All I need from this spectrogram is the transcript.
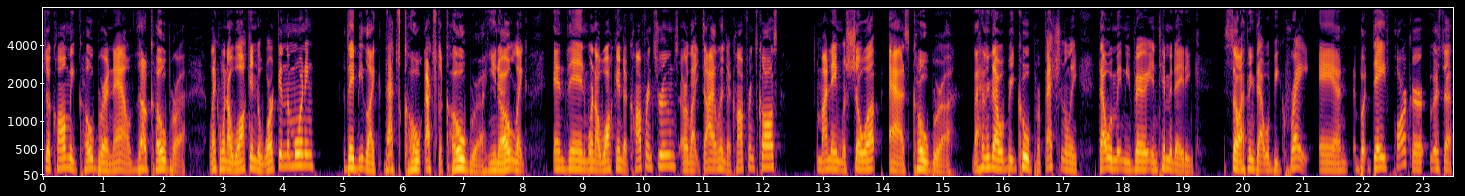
to call me Cobra now, the Cobra. Like when I walk into work in the morning, they'd be like, "That's co, that's the Cobra," you know, like and then when I walk into conference rooms or like dial into conference calls, my name would show up as Cobra. I think that would be cool. Professionally, that would make me very intimidating. So I think that would be great. And but Dave Parker was a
